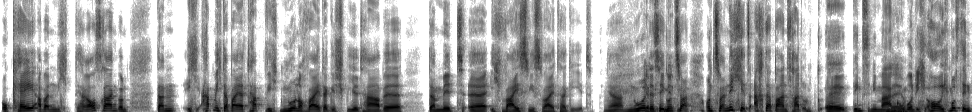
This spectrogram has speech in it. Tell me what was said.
okay, aber nicht herausragend. Und dann, ich habe mich dabei ertappt, wie ich nur noch weiter gespielt habe, damit äh, ich weiß, wie es weitergeht. Ja, nur Ja, deswegen. ne- Und zwar, und zwar nicht jetzt Achterbahnfahrt und äh, Dings in die Magengrube Naja. und ich, oh, ich muss den,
